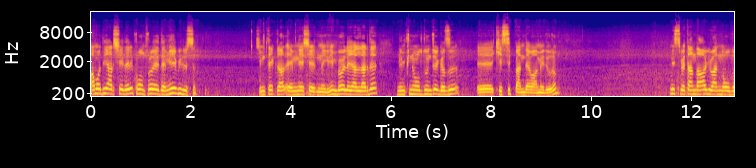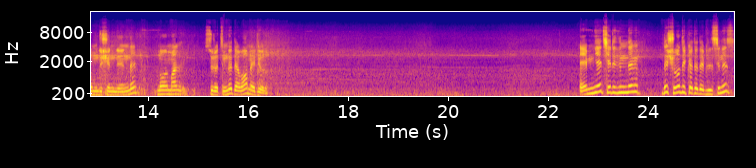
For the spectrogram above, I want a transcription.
Ama diğer şeyleri kontrol edemeyebilirsin. Şimdi tekrar emniyet şeridine gireyim. Böyle yerlerde mümkün olduğunca gazı e, kesip ben devam ediyorum. Nispeten daha güvenli olduğumu düşündüğünde normal süratimde devam ediyorum. Emniyet şeridinde de şuna dikkat edebilirsiniz.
